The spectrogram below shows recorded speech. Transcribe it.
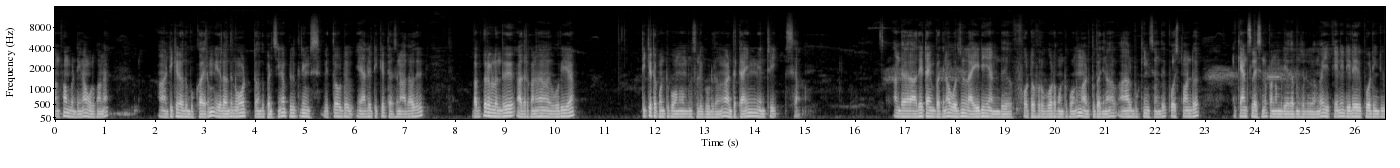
கன்ஃபார்ம் பண்ணிட்டீங்கன்னா உங்களுக்கான டிக்கெட் வந்து புக் ஆயிரும். இதில் வந்து நோட் வந்து படிச்சிங்க. பில்கிரிம்ஸ் வித்தவுட் ஏர்லி டிக்கெட் தர்சனம் அதாவது பக்தர்கள் வந்து அதற்கான உரிய டிக்கெட்டை கொண்டு போகணும் அப்படின்னு சொல்லி கொடுக்குறாங்க த டைம் என்ட்ரி அந்த அதே டைம் பார்த்தீங்கன்னா ஒரிஜினல் ஐடி அண்டு ஃபோட்டோ ப்ரூஃபோடு கொண்டு போகணும். அடுத்து பார்த்தீங்கன்னா ஆல் புக்கிங்ஸ் வந்து போஸ்ட்பாண்டு கேன்சலேஷனும் பண்ண முடியாது அப்படின்னு சொல்லியிருக்காங்க if any delay reporting due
